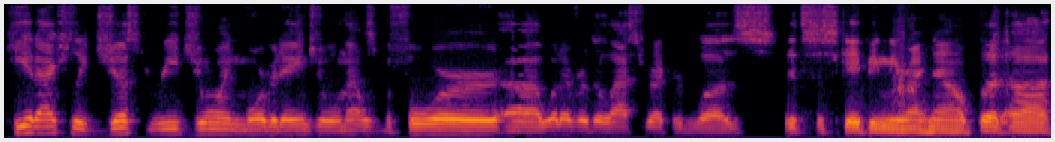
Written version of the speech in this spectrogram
he had actually just rejoined Morbid Angel, and that was before uh, whatever the last record was. It's escaping me right now, but uh,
